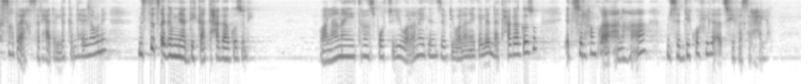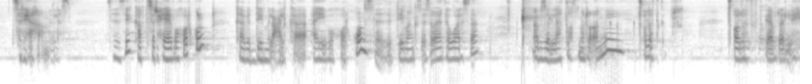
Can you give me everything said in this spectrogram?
ክስኽ ጥራይ ክሰርሒ ኣደለክ እንድሕር ኢሎምኒ ምስቲ ፀገም ናይ ኣዴካ እተሓጋገዙኒ ዋላ ናይ ትራንስፖርት ድዩ ዋላ ናይ ገንዘብ ድዩ ዋላ ናይ ገለ እንዳተሓጋገዙ እቲ ስርሖም ከዓ ኣነ ከዓ ምስ ኣዴ ኮፍ ኢለ ኣፅፊፈ ስራሕ ኣሎ ሰሪሓ ከዓ መለስ ስለዚ ካብቲ ስርሒ ኣይበኮርኩን ካብ ኣዴ ምልዓል ከዓ ኣይበኮርኩን ስለዚ ኣዴ መንግስተ ሰማይ ተዋርሳ ኣብ ዘላቶ ክትምረቐኒ ፀሎት ግብር ፀሎት ክትገብረለይ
